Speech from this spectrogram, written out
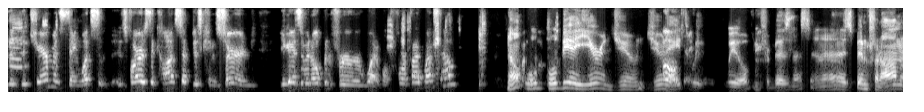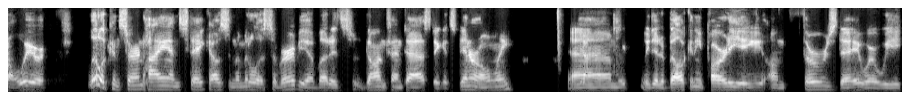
the, the Chairman's thing, what's as far as the concept is concerned, you guys have been open for what about four or five months now? No, we'll, we'll be a year in June. June eighth, oh, okay. we we opened for business, and uh, it's been phenomenal. We were little concerned high end steakhouse in the middle of suburbia, but it's gone fantastic. It's dinner only. Um, we, we did a balcony party on Thursday where we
